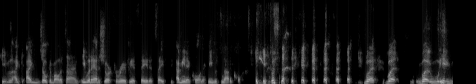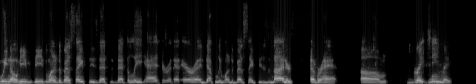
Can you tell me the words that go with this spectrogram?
he was. I, I joke him all the time. He would have had a short career if he had stayed at safety. I mean, at corner. He was not a corner. he was not. but but but we we know he he's one of the best safeties that that the league had during that era, and definitely one of the best safeties the Niners ever had. Um, great teammate,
